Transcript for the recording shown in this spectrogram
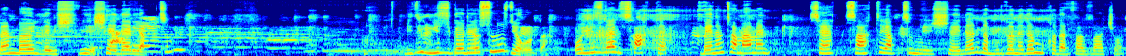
ben böyle bir şeyler yaptım. Bir de yüz görüyorsunuz ya orada. O yüzler sahte. Benim tamamen sahte yaptığım şeyler de burada neden bu kadar fazla aç var?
